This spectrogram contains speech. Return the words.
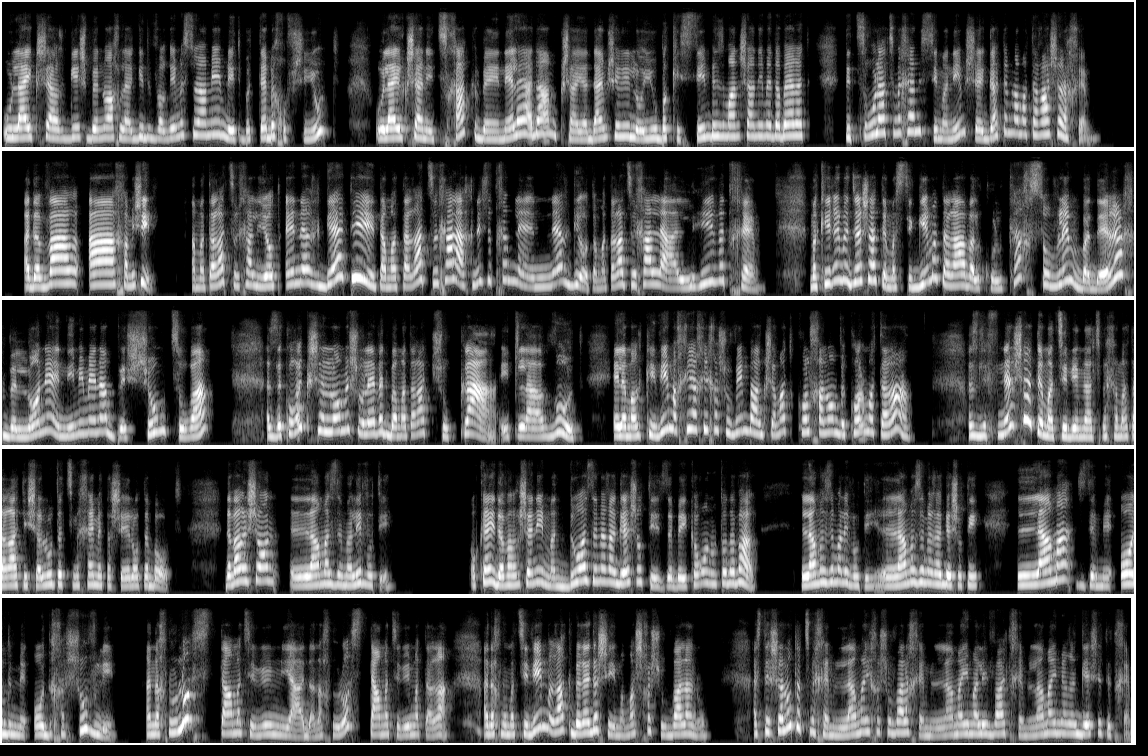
אולי כשארגיש בנוח להגיד דברים מסוימים, להתבטא בחופשיות? אולי כשאני אצחק ואענה לידם, כשהידיים שלי לא יהיו בכיסים בזמן שאני מדברת? תיצרו לעצמכם סימנים שהגעתם למטרה שלכם. הדבר החמישי, המטרה צריכה להיות אנרגטית, המטרה צריכה להכניס אתכם לאנרגיות, המטרה צריכה להלהיב אתכם. מכירים את זה שאתם משיגים מטרה אבל כל כך סובלים בדרך ולא נהנים ממנה בשום צורה? אז זה קורה כשלא משולבת במטרה תשוקה, התלהבות. אלה מרכיבים הכי הכי חשובים בהגשמת כל חלום וכל מטרה. אז לפני שאתם מציבים לעצמכם מטרה, תשאלו את עצמכם את השאלות הבאות. דבר ראשון, למה זה מעליב אותי? אוקיי? דבר שני, מדוע זה מרגש אותי? זה בעיקרון אותו דבר. למה זה מלהיב אותי? למה זה מרגש אותי? למה זה מאוד מאוד חשוב לי? אנחנו לא סתם מציבים יעד, אנחנו לא סתם מציבים מטרה, אנחנו מציבים רק ברגע שהיא ממש חשובה לנו. אז תשאלו את עצמכם למה היא חשובה לכם, למה היא מלהיבה אתכם, למה היא מרגשת אתכם.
